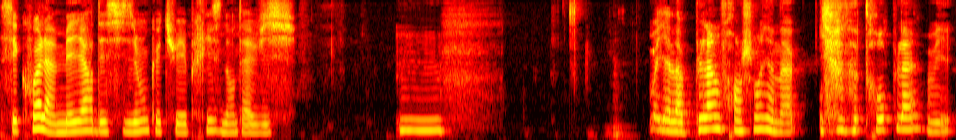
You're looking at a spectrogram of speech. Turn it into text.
C'est quoi la meilleure décision que tu aies prise dans ta vie? Hmm. Il y en a plein, franchement, il y en a, il y en a trop plein. Mais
